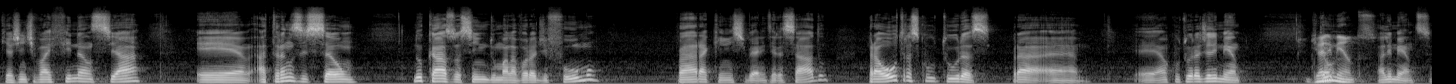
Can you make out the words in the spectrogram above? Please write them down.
que a gente vai financiar é, a transição, no caso assim de uma lavoura de fumo, para quem estiver interessado, para outras culturas, para é, é a cultura de alimento. De então, alimentos. Alimentos.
